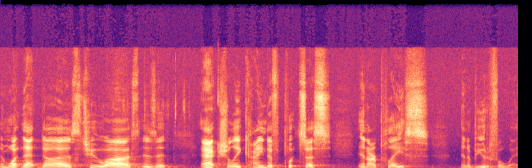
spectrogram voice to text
And what that does to us is it actually kind of puts us in our place in a beautiful way.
